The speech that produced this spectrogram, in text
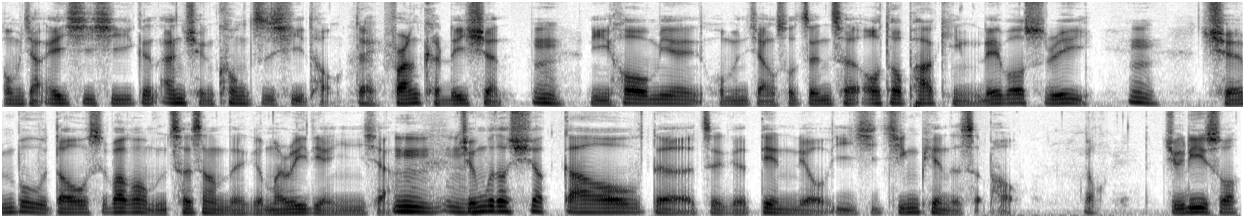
我们讲 ACC 跟安全控制系统，对，Front Collision，嗯，你后面我们讲说侦测 Auto Parking Level Three，嗯，全部都是包括我们车上的一个 Meridian 音响，嗯，嗯，全部都需要高的这个电流以及晶片的 support。举例说，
